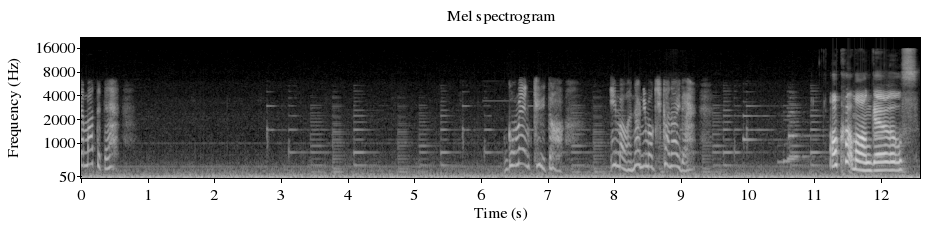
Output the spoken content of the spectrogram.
で待ってて。ごめんキリト。今は何も聞かないで。Oh, come on, girls.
